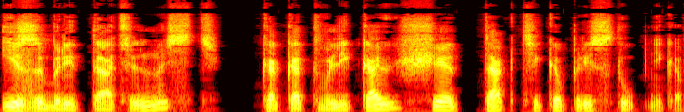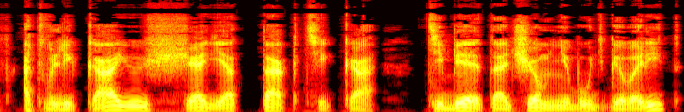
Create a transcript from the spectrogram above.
изобретательность как отвлекающая тактика преступников. Отвлекающая тактика. Тебе это о чем-нибудь говорит?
